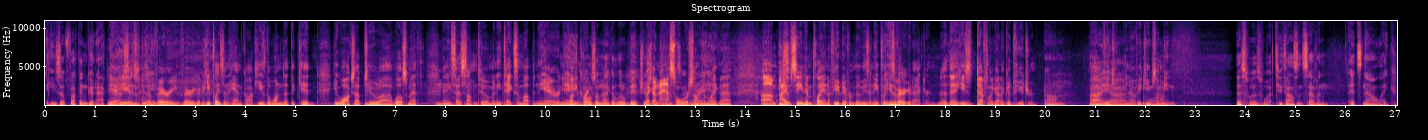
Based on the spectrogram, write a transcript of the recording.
he's a fucking good actor. Yeah, I've he is. He's a very, very good. He plays in Hancock. He's the one that the kid he walks up to uh, Will Smith and he says something to him and he takes him up in the air and he yeah, fucking he calls him like a little bitch, or like an asshole or Right, something yeah. like that. Um, I've seen him play in a few different movies and he play, he's a very good actor. Uh, he's definitely got a good future. Um, Uh, I, if he uh, you know, if he keeps well, I mean, this was what 2007. It's now like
